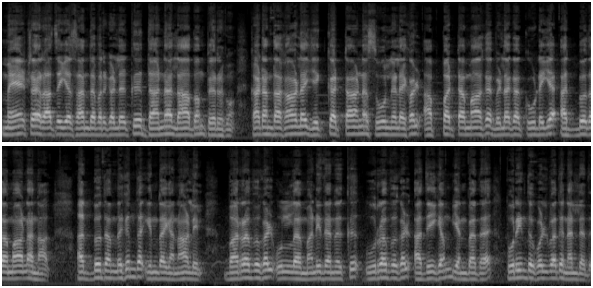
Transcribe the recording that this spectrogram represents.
மேஷ ராசியை சார்ந்தவர்களுக்கு தன லாபம் பெருகும். கடந்த கால இக்கட்டான சூழ்நிலைகள் அப்பட்டமாக விலகக்கூடிய அற்புதமான நாள். அற்புதம் மிகுந்த இன்றைய நாளில் வரவுகள் உள்ள மனிதனுக்கு உறவுகள் அதிகம் என்பதை புரிந்து கொள்வது நல்லது.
